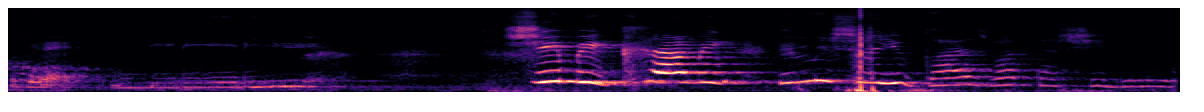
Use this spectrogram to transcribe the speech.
at that. She be climbing. Let me show you guys what does she do.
